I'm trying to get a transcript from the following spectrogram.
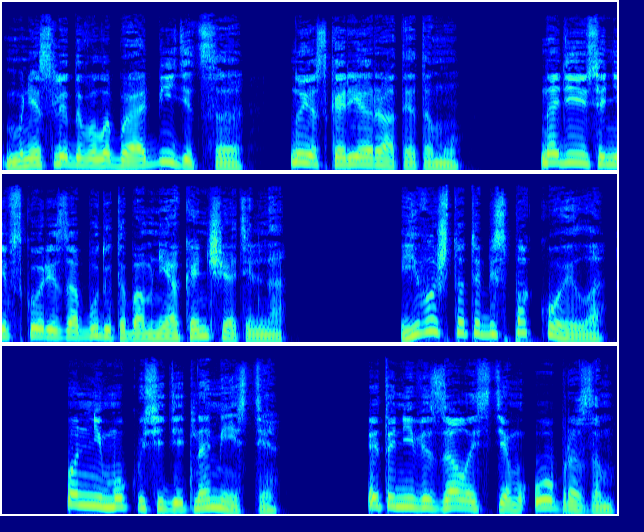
Мне следовало бы обидеться, но я скорее рад этому. Надеюсь, они вскоре забудут обо мне окончательно. Его что-то беспокоило. Он не мог усидеть на месте. Это не вязалось с тем образом,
